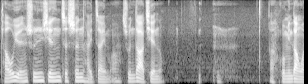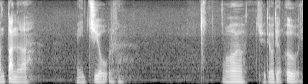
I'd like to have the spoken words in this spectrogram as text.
桃园孙先生还在吗？孙大千哦，啊，国民党完蛋了啊，没救了。我觉得有点饿哎，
